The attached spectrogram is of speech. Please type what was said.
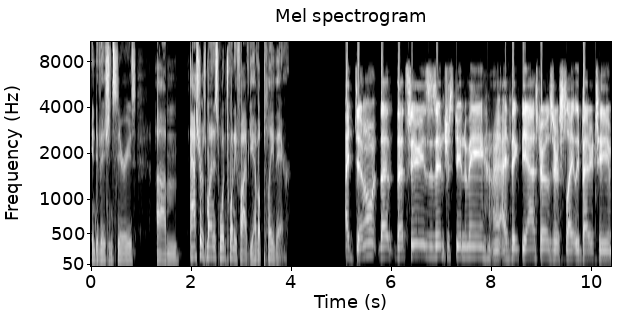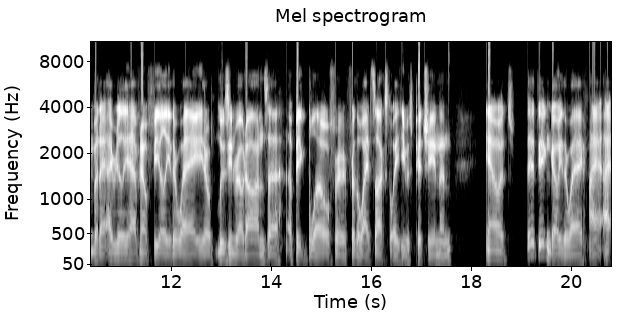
in division series. Um, Astros minus 125. Do you have a play there? I don't. That that series is interesting to me. I, I think the Astros are a slightly better team, but I, I really have no feel either way. You know, losing Rodon's a, a big blow for, for the White Sox the way he was pitching, and you know it's they, they can go either way. I, I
